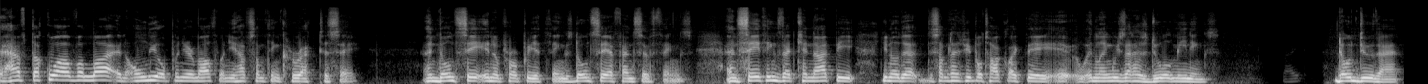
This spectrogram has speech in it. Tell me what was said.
have taqwa of Allah and only open your mouth when you have something correct to say. And don't say inappropriate things, don't say offensive things. And say things that cannot be, you know, that sometimes people talk like they in language that has dual meanings. Right? Don't do that.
